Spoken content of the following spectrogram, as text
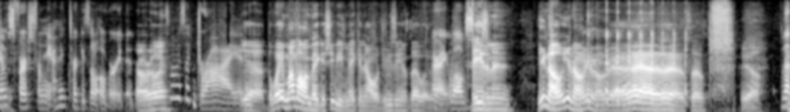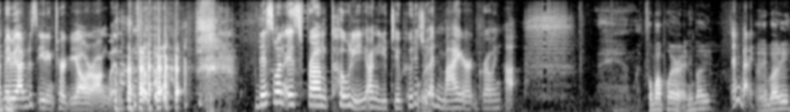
Ham's me. first for me. I think turkey's a little overrated. Oh, really? It's always like dry. Yeah, the way my mama make it, she be making it all juicy and stuff. All right, well- seasoning. You know, you know, you know. Yeah, yeah, yeah. So, yeah. That maybe I'm just eating turkey all wrong then. this one is from Cody on YouTube. Who did you admire growing up? Like football player, anybody? Anybody? Anybody?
